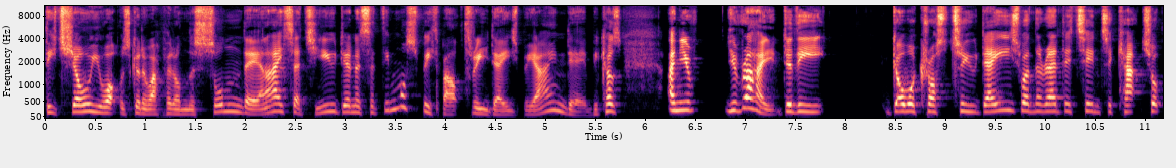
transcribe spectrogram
they'd show you what was going to happen on the Sunday, and I said to you, then I said they must be about three days behind it because, and you you're right. Do they go across two days when they're editing to catch up?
